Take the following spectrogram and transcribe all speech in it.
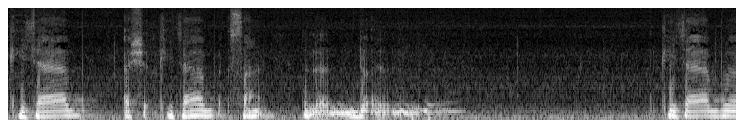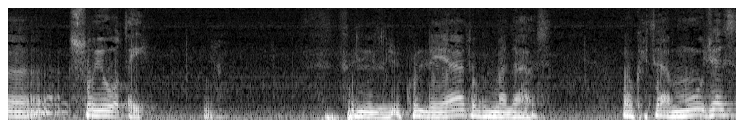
كتاب كتاب كتاب سيوطي في الكليات وفي المدارس. وكتاب موجز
